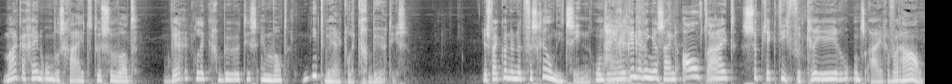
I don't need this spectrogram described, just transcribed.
maken geen onderscheid tussen wat werkelijk gebeurd is en wat niet werkelijk gebeurd is. Dus wij kunnen het verschil niet zien. Onze herinneringen zijn altijd subjectief. We creëren ons eigen verhaal.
